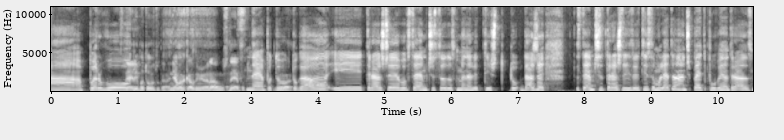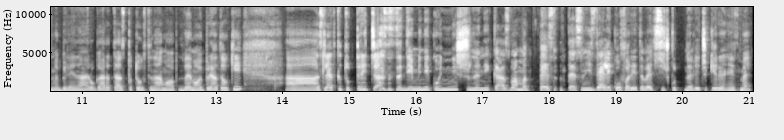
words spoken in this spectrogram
А, първо... Не е ли пътува тогава? Няма да казвам имена, но с нея пътува. Не е пътувах Добре. тогава и трябваше в 7 часа да сме на летището. Даже в 7 часа трябваше да излети самолета, значи 5 и половина трябва да сме били на аерогарата. Аз пътувах с една моя, две мои приятелки. А, след като 3 часа седим и никой нищо не ни казва, ама те, те са ни взели куфарите, вече всичко, нали, чекирани сме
